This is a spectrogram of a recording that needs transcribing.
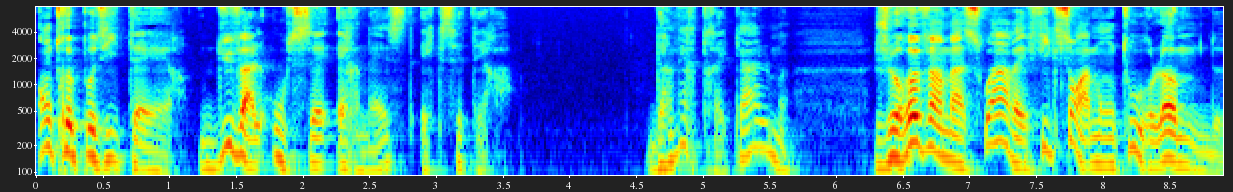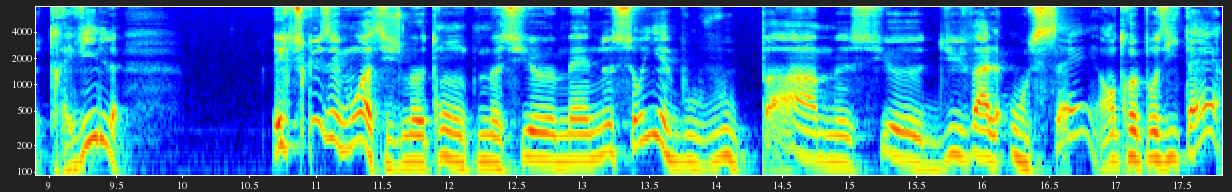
entrepositaire Duval-Housset Ernest, etc. D'un air très calme, je revins m'asseoir et fixant à mon tour l'homme de Tréville, Excusez-moi si je me trompe, monsieur, mais ne seriez-vous vous pas monsieur Duval-Housset, entrepositaire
